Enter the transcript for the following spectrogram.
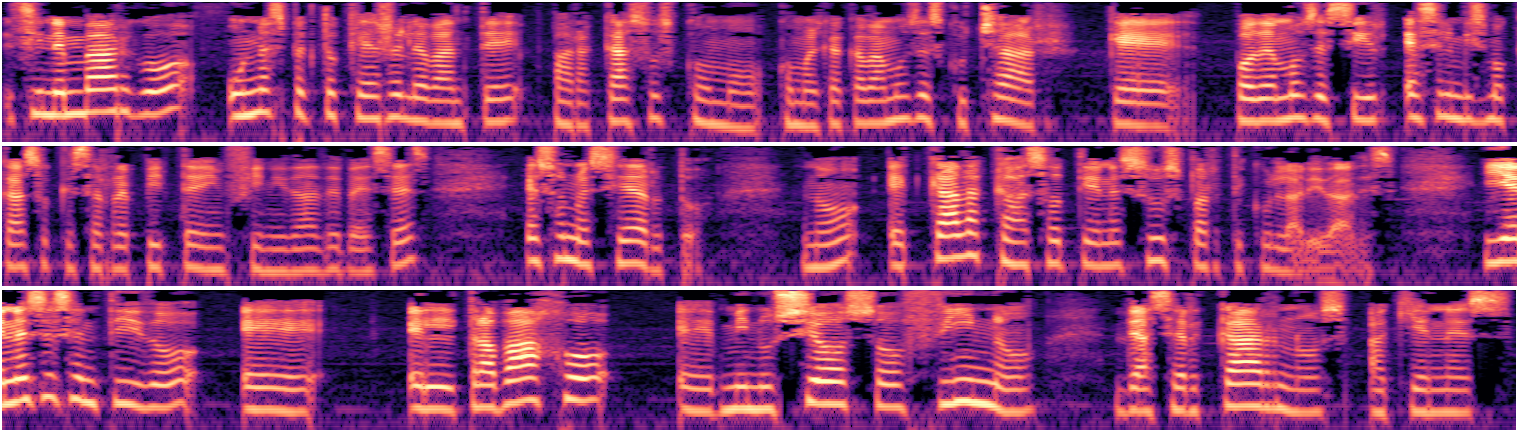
sin embargo, un aspecto que es relevante para casos como, como el que acabamos de escuchar, que podemos decir es el mismo caso que se repite infinidad de veces, eso no es cierto. ¿no? Eh, cada caso tiene sus particularidades. Y en ese sentido, eh, el trabajo eh, minucioso, fino, de acercarnos a quienes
